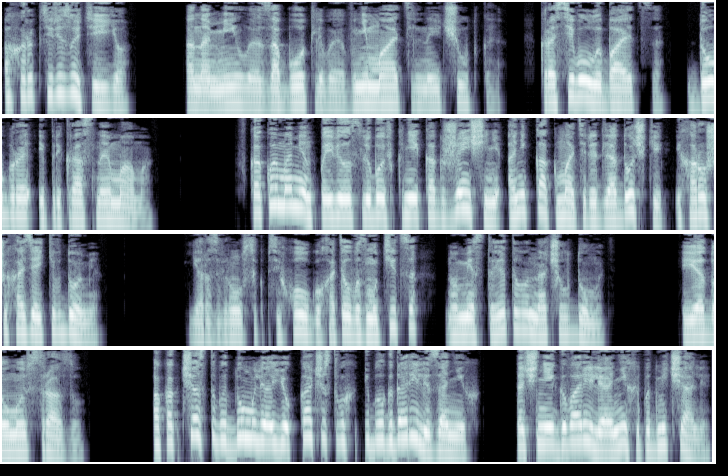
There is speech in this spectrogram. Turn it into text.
Охарактеризуйте ее. Она милая, заботливая, внимательная и чуткая, красиво улыбается, добрая и прекрасная мама. В какой момент появилась любовь к ней как женщине, а не как матери для дочки и хорошей хозяйки в доме? Я развернулся к психологу, хотел возмутиться, но вместо этого начал думать. И я думаю сразу. А как часто вы думали о ее качествах и благодарили за них? Точнее, говорили о них и подмечали.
